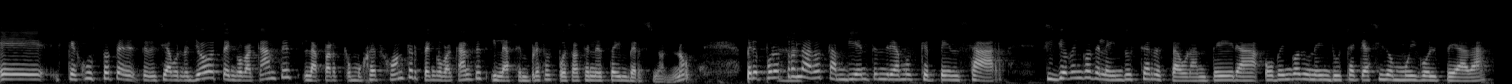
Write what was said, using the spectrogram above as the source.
Eh, que justo te, decía, bueno, yo tengo vacantes, la parte como headhunter tengo vacantes y las empresas pues hacen esta inversión, ¿no? Pero por otro lado también tendríamos que pensar, si yo vengo de la industria restaurantera o vengo de una industria que ha sido muy golpeada,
